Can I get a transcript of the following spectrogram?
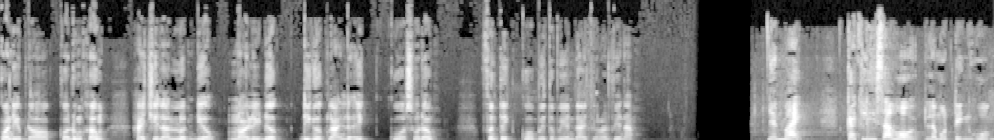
Quan điểm đó có đúng không hay chỉ là luận điệu nói lấy được đi ngược lại lợi ích của số đông? Phân tích của biên tập viên Đài Tiếng nói Việt Nam. Nhấn mạnh Cách ly xã hội là một tình huống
